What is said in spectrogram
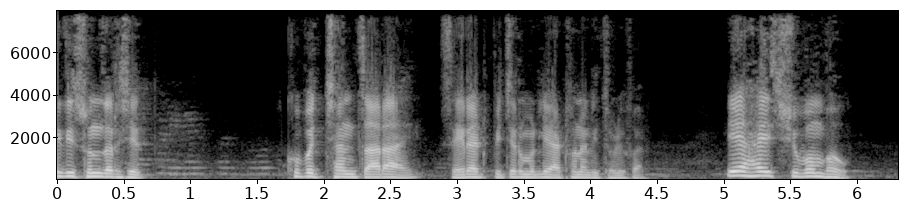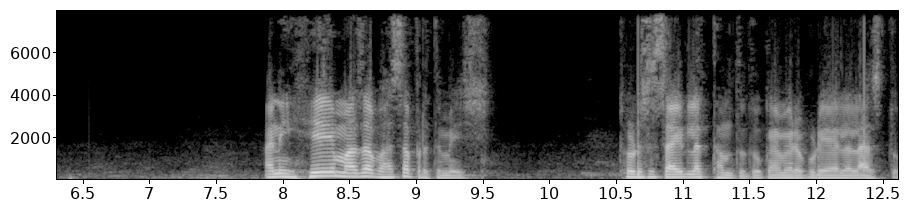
किती सुंदर शेत. खूपच छान चारा आहे. सैराट पिक्चरमधली आठवण आली थोडीफार. हे आहे शुभम भाऊ. आणि हे माझा भासा प्रथमेश. थोडस साईडलाच थांबतो तो. कॅमेरा पुढे यायला लाजतो.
